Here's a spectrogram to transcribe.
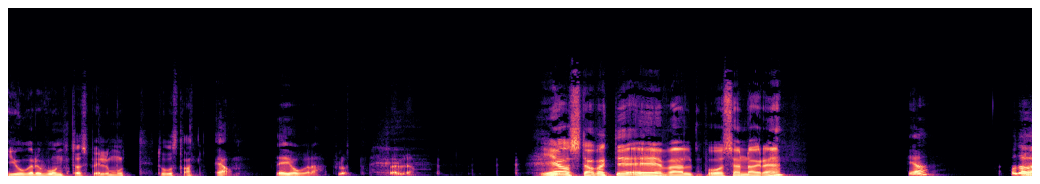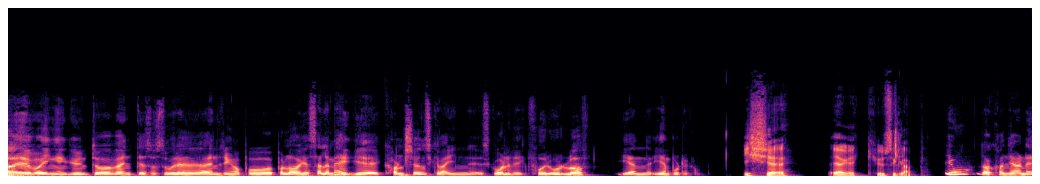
Gjorde det vondt å spille mot Torstrand? Ja, det gjorde det. Flott. Det. Ja, Stabæk, det er vel på søndag, det? Ja. Og da er det ingen grunn til å vente så store endringer på, på laget, selv om jeg eh, kanskje ønsker meg inn Skålevik for Orlov i en, i en bortekamp. Ikke Erik Huseklepp? Jo, da kan gjerne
